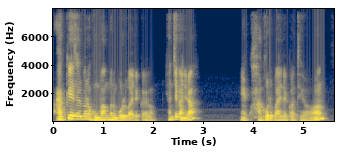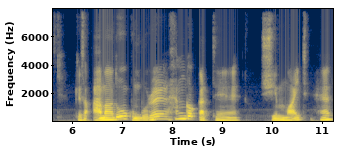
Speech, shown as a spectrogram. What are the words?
학교에서 일본어 공부한 거는 뭘로 봐야 될까요? 현재가 아니라 예, 과거로 봐야 될 것 같아요. 그래서 아마도 공부를 한 것 같아. She might have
